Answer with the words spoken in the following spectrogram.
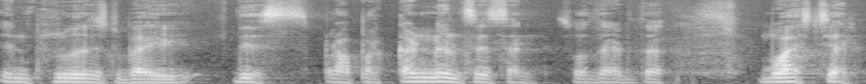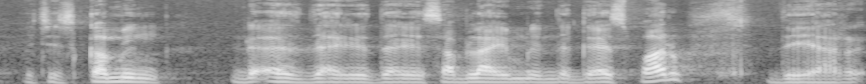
influenced by this proper condensation. So, that the moisture which is coming as there is, there is sublimed in the gas form, they are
